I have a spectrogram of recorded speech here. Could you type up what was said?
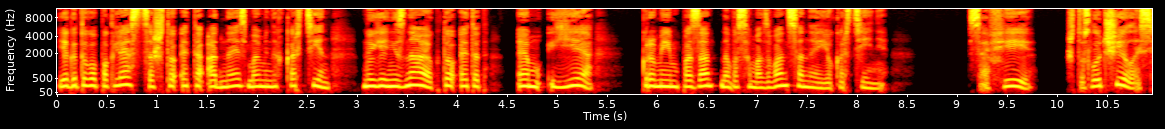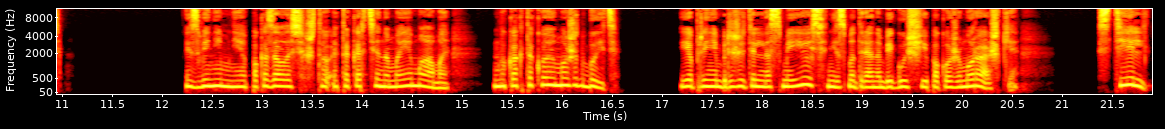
Я готова поклясться, что это одна из маминых картин, но я не знаю, кто этот М.Е., кроме импозантного самозванца на ее картине. «София, что случилось?» «Извини, мне показалось, что это картина моей мамы, но как такое может быть?» Я пренебрежительно смеюсь, несмотря на бегущие по коже мурашки. Стиль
